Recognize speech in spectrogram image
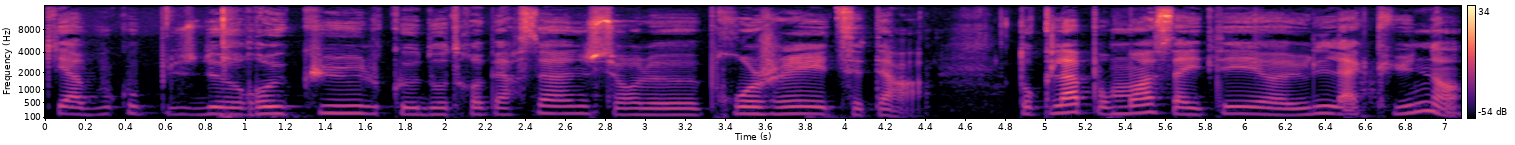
qui a beaucoup plus de recul que d'autres personnes sur le projet, etc. Donc là, pour moi, ça a été euh, une lacune.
